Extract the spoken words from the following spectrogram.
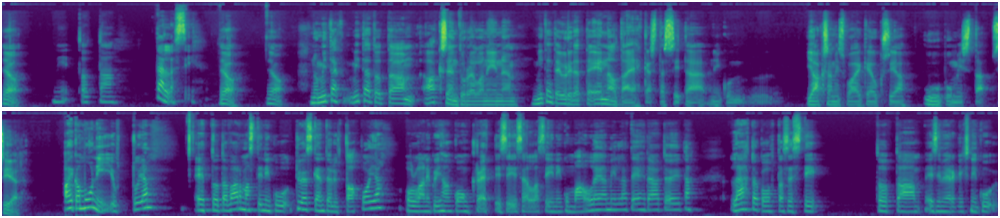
Joo. niin tota, tällaisia. Joo, joo. No mitä, mitä tota Accenturella, niin miten te yritätte ennaltaehkäistä sitä niin kuin jaksamisvaikeuksia, uupumista siellä? Aika moni juttuja. Et tota, varmasti niin kuin työskentelytapoja, ollaan niin kuin ihan konkreettisia sellaisia niin kuin malleja, millä tehdään töitä. Lähtökohtaisesti tota, esimerkiksi niin kuin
